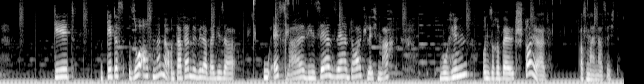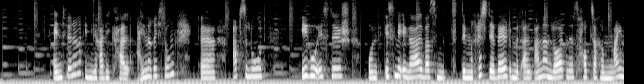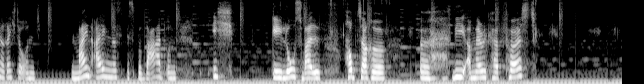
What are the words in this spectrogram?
geht, geht es so auseinander. Und da wären wir wieder bei dieser US-Wahl, die sehr, sehr deutlich macht, wohin unsere Welt steuert, aus meiner Sicht. Entweder in die radikal eine Richtung, äh, absolut egoistisch und ist mir egal, was mit dem Rest der Welt und mit allen anderen Leuten ist. Hauptsache meine Rechte und mein eigenes ist bewahrt und ich gehe los, weil Hauptsache äh, wie America First.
